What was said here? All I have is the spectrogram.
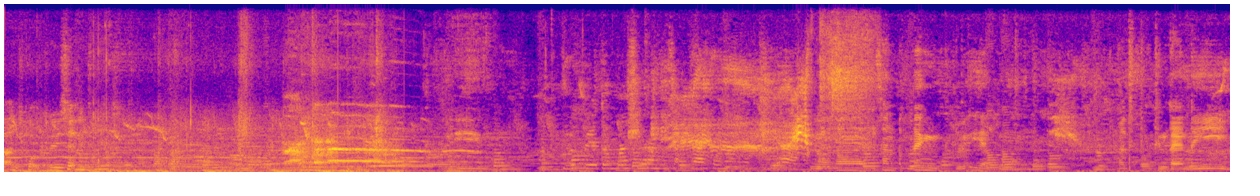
Tak cukup dresek nih. Lu piye to Mas ora bisa aku nang ya. Ono urusan penting dulu iya aku. Dinteni.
